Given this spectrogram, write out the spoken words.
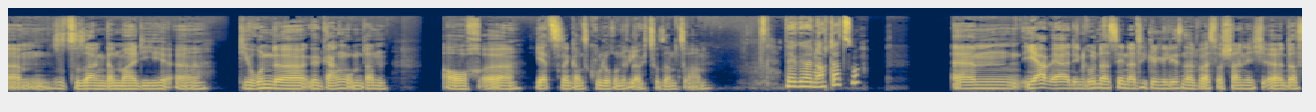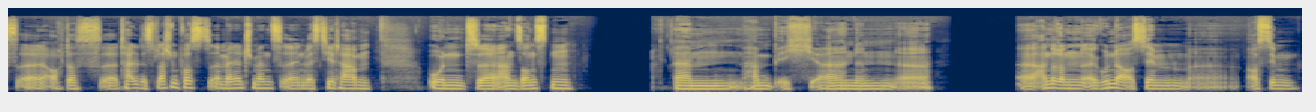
ähm, sozusagen dann mal die, äh, die Runde gegangen, um dann auch äh, jetzt eine ganz coole Runde, glaube ich, zusammen zu haben. Wer gehört noch dazu? Ähm, ja, wer den Gründerszenen-Artikel gelesen hat, weiß wahrscheinlich, äh, dass äh, auch das äh, Teile des Flaschenpost-Managements äh, investiert haben. Und äh, ansonsten ähm, habe ich äh, einen äh, äh, anderen äh, Gründer aus dem äh, aus dem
